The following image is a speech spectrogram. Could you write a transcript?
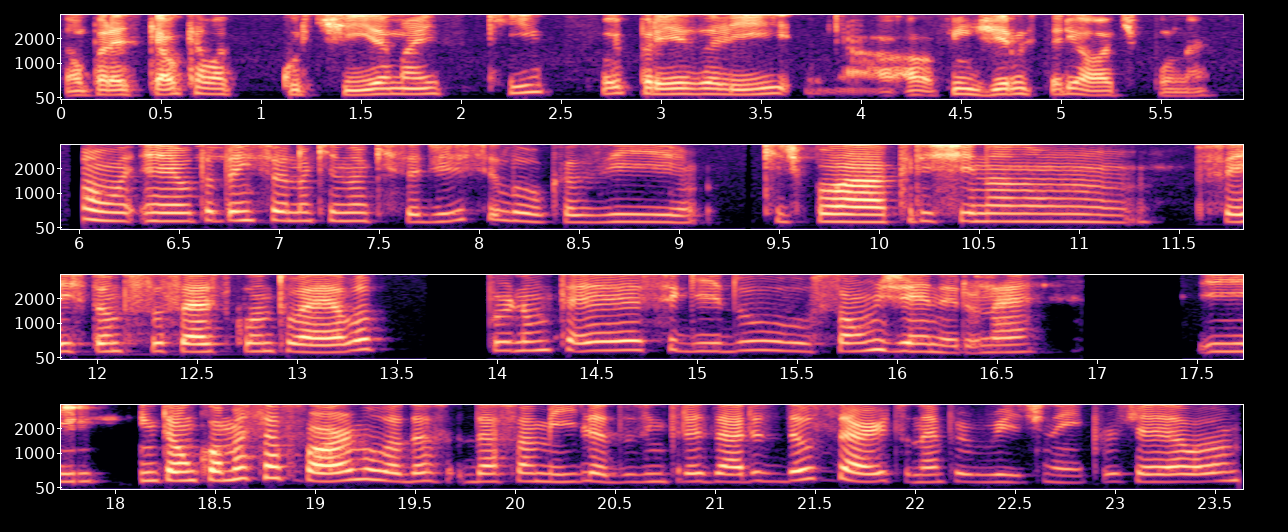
Então parece que é o que ela curtia, mas que foi presa ali a, a fingir um estereótipo, né? Bom, é, eu tô pensando aqui no que você disse, Lucas, e que, tipo, a Cristina não fez tanto sucesso quanto ela por não ter seguido só um gênero, né? E então, como essa fórmula da, da família, dos empresários, deu certo, né, para Britney, porque ela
